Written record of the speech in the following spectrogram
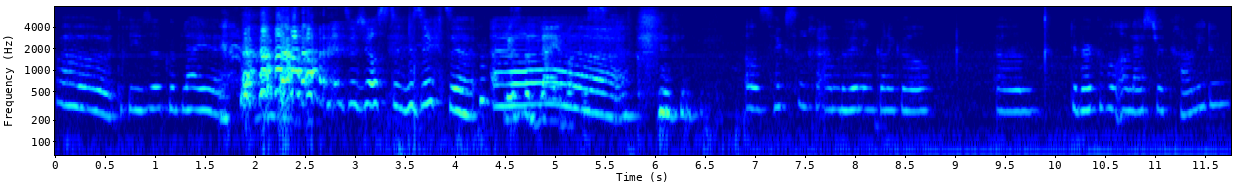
Wow, drie zulke blije, enthousiaste gezichten. Dit met blije bakkes. Ah. Als hekserige aanbeveling kan ik wel ehm, de werken van Aleister Crowley doen.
